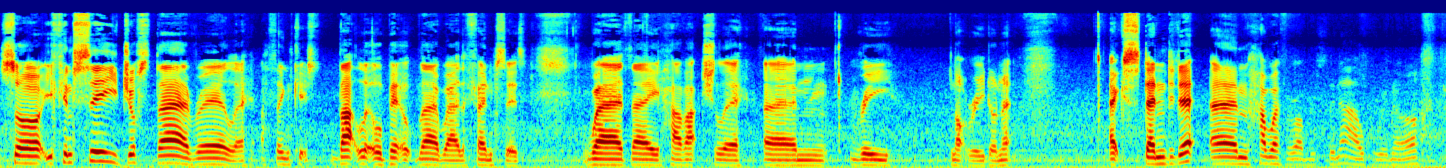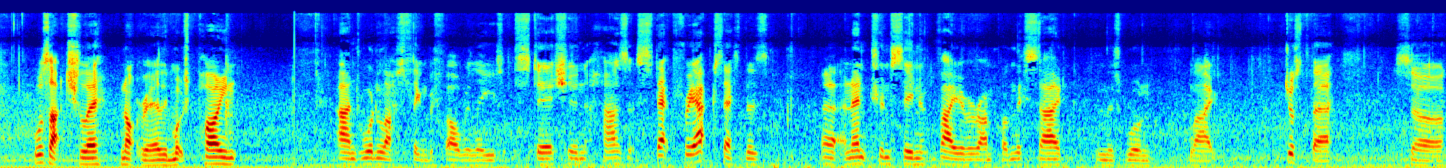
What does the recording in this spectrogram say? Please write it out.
So you can see just there really, I think it's that little bit up there where the fence is where they have actually um, re not redone it extended it um, however obviously now we know was actually not really much point and one last thing before we leave the station has step free access. There's uh, an entrance in via a ramp on this side and there's one like just there. So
